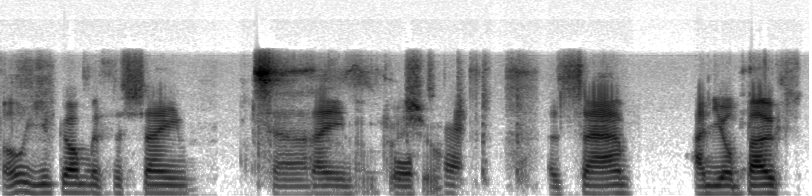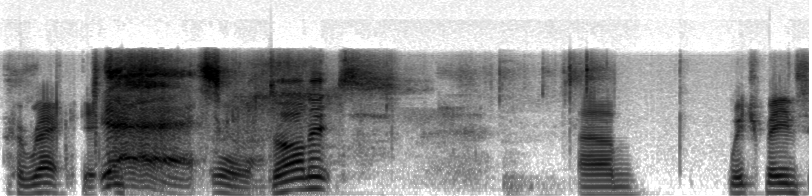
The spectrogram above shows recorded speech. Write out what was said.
Oh, you've gone with the same So same I'm sure. as Sam, and you're both correct. It is yes, four, Darn it. um, which means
